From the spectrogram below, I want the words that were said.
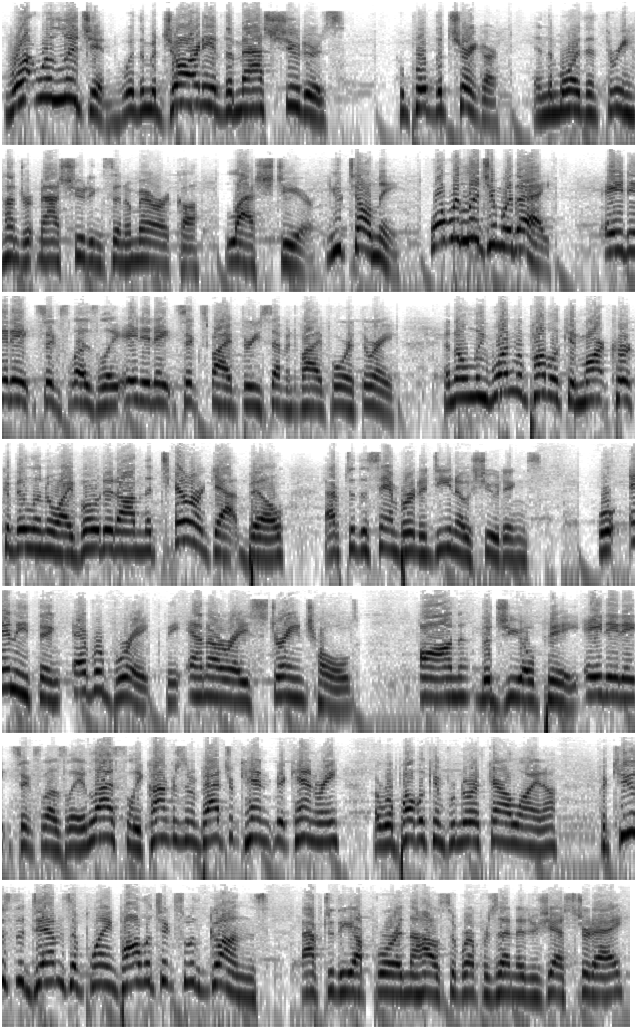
What religion were the majority of the mass shooters who pulled the trigger in the more than 300 mass shootings in America last year. You tell me, what religion were they? 888-6-Leslie, 888-653-7543. And only one Republican, Mark Kirk of Illinois, voted on the terror gap bill after the San Bernardino shootings. Will anything ever break the NRA's strange hold on the GOP. 8886 Leslie. And lastly, Congressman Patrick McHenry, a Republican from North Carolina, accused the Dems of playing politics with guns after the uproar in the House of Representatives yesterday.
